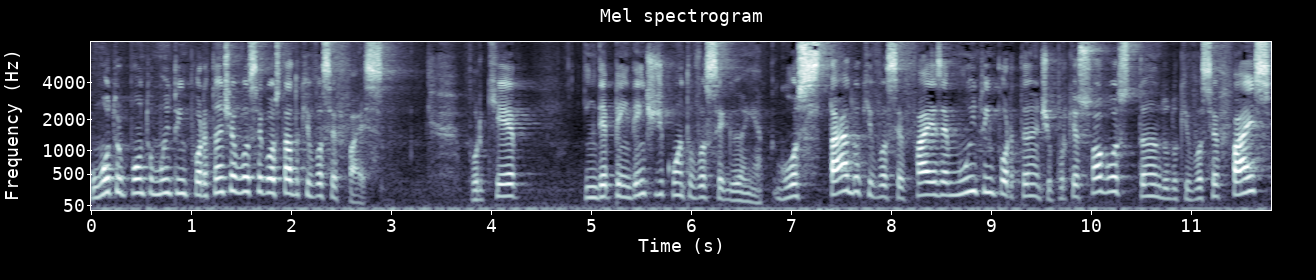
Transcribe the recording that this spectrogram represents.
Um outro ponto muito importante é você gostar do que você faz, porque independente de quanto você ganha. Gostar do que você faz é muito importante, porque só gostando do que você faz,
